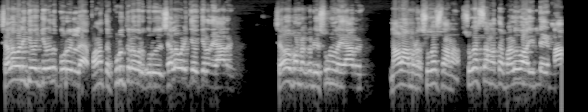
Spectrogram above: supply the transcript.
செலவழிக்க வைக்கிறது குரு இல்ல. பணத்தை கொடுக்கிறவர் குரு. செலவழிக்க வைக்கிறது யாரு? செலவு பண்றக்கூடிய சூழ்நிலை யாரு? நாலாம் இடம் சுகஸ்தானம். சுகஸ்தானத்தை வலுவா இல்லைன்னா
